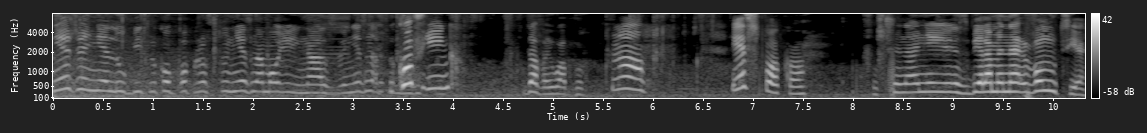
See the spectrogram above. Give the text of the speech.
nie, że nie lubi, tylko po prostu nie zna mojej nazwy, nie zna... Kofling! Dawaj, łapno. No, jest spoko. Przynajmniej zbieramy na ewolucję.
